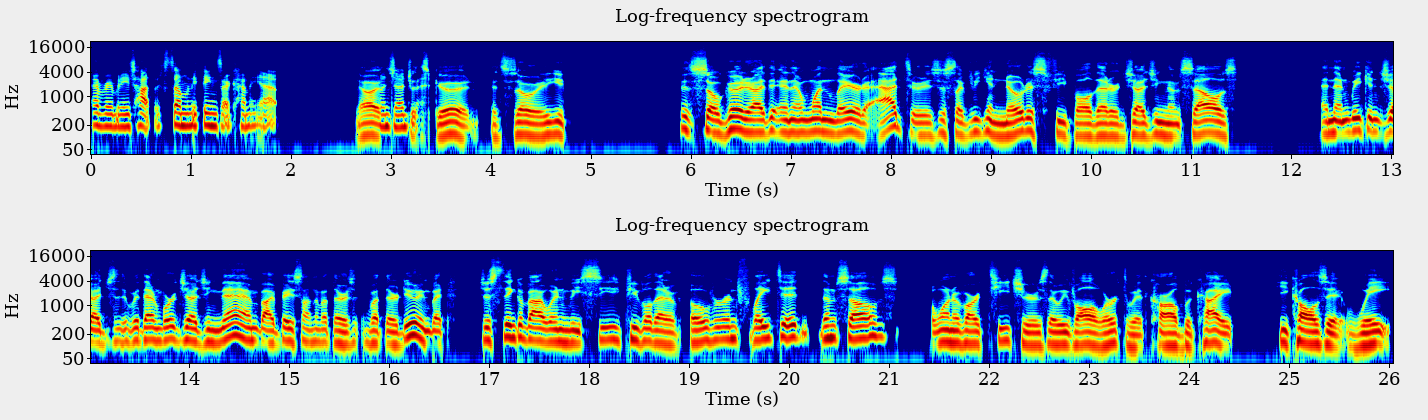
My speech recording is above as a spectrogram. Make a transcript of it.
everybody talk like so many things are coming up. No, it's, it's good. It's so it's so good. And, I, and then one layer to add to it is just like we can notice people that are judging themselves and then we can judge then we're judging them by based on what they're what they're doing but just think about when we see people that have overinflated themselves. One of our teachers that we've all worked with carl buchheit he calls it weight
